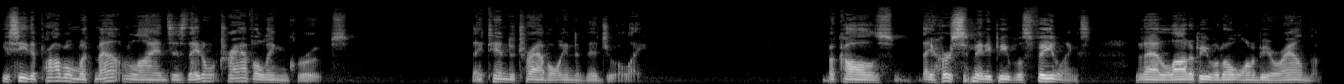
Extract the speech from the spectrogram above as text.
You see, the problem with mountain lions is they don't travel in groups. They tend to travel individually because they hurt so many people's feelings that a lot of people don't want to be around them.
